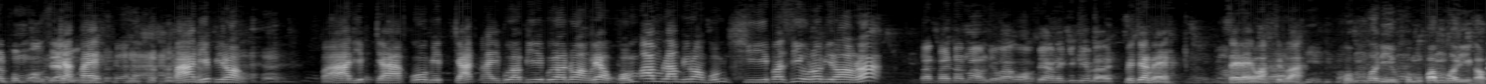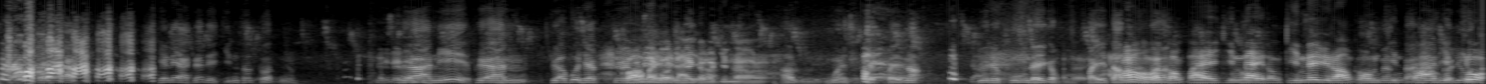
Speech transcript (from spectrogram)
ตัดผมออกแสงจัดไปปลาดิบพี่น้องปลาดิบจากโกมิดจัดให้เพื่อพี่เพื่อน้องแล้วผมอ้ำลำพี่น้องผมขี่ปลาซิวเนาะพี่น้องเนาะตัดไปตัดมามันสิว่าออกแสงได้กินดิบเลยเป็นจังได ใส่ได้วะขึ้นว่าผมพอดีคุมกลมพอดีครับเที่ยแรกเด้อได้กินสดๆเนี่ยเพื่ออันนี้เพื่ออันเพื่อผู้เฮ็ดคือคนนี้บอกกินยังจะมากินเอาเนาะเอาห่วยเฮ็ดไปเนาะอยู่ในกลุ่มใดกับไปตามเอ้ามันต้องไปกินได้ต้องกินได้พี่น้องผมกินปลาดิบโชว์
